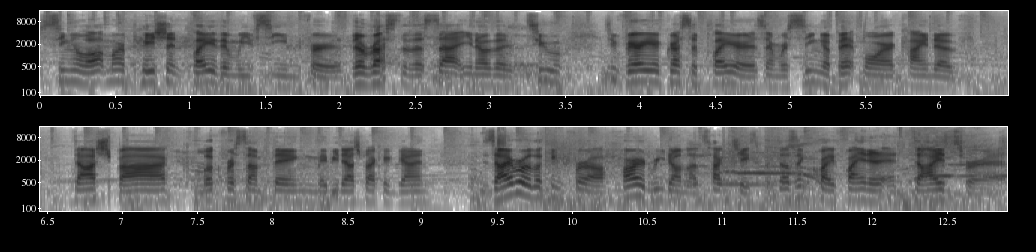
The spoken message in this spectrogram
seeing a lot more patient play than we've seen for the rest of the set. You know, they're two two very aggressive players, and we're seeing a bit more kind of dash back, look for something, maybe dash back again. Xyro looking for a hard read on that tech chase, but doesn't quite find it and dies for it.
